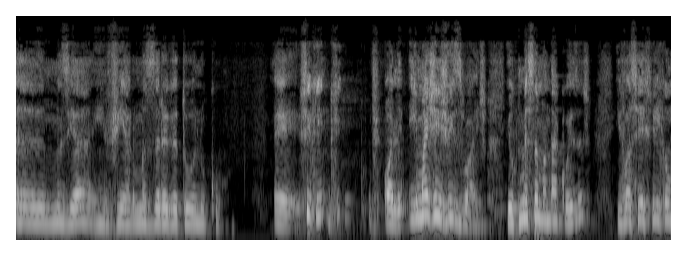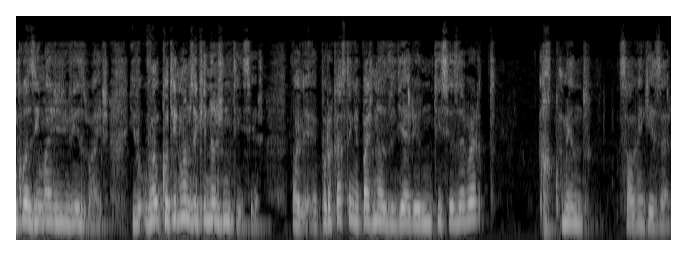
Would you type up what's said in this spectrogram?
uh, mas já enviar uma zaragatua no cu. É, fiquem, olha, imagens visuais. Eu começo a mandar coisas e vocês ficam com as imagens visuais. E continuamos aqui nas notícias. Olha, eu por acaso tenho a página do Diário de Notícias aberta. Recomendo se alguém quiser.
